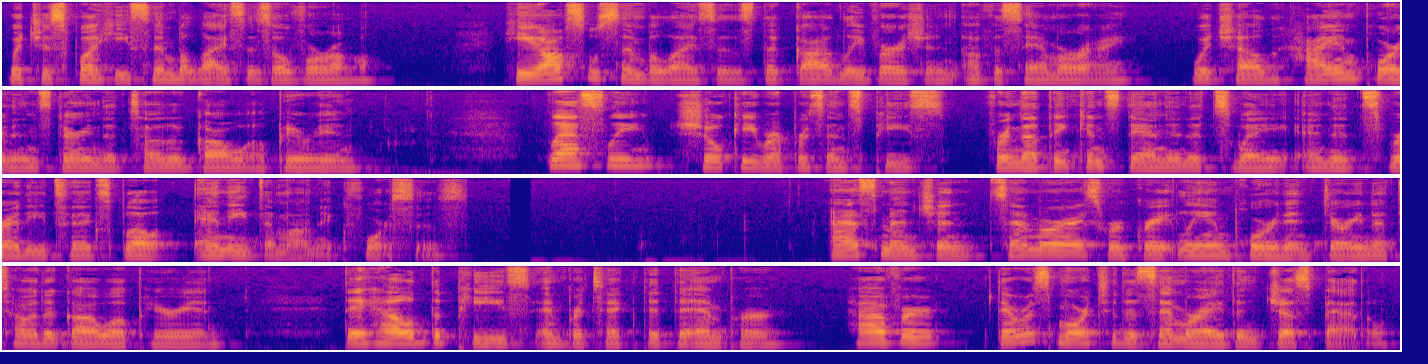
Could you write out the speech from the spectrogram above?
which is what he symbolizes overall. He also symbolizes the godly version of a samurai, which held high importance during the Tokugawa period. Lastly, Shoki represents peace, for nothing can stand in its way and it's ready to explode any demonic forces. As mentioned, samurais were greatly important during the Tokugawa period. They held the peace and protected the emperor. However, there was more to the samurai than just battle.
